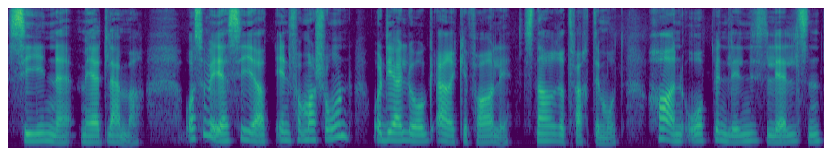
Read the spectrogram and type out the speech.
sine medlemmer. Og så vil jeg si at informasjon og dialog er ikke farlig, snarere tvert imot. Ha en åpen linje til ledelsen,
